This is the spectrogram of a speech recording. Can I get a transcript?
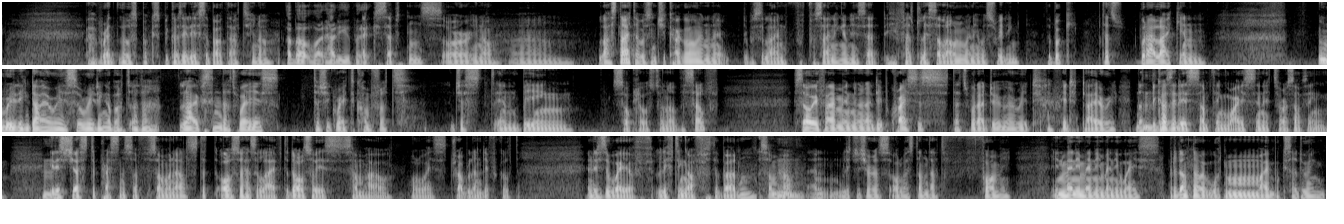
have read those books because it is about that, you know. About what? How do you put it? Acceptance, or you know. Um, last night I was in Chicago and it, there was a line for, for, signing, and he said he felt less alone when he was reading the book. That's what I like in reading diaries or reading about other lives in that way is such a great comfort just in being so close to another self. So if I'm in a deep crisis, that's what I do. I read I read a diary, not mm. because it is something wise in it or something Hmm. It is just the presence of someone else that also has a life that also is somehow always troubled and difficult. And it is a way of lifting off the burden somehow. Hmm. And literature has always done that for me in many, many, many ways. But I don't know what my books are doing.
